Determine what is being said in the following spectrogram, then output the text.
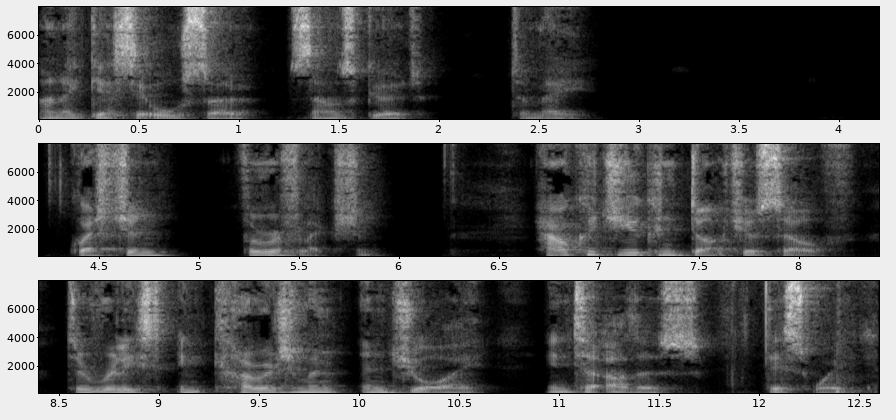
And I guess it also sounds good to me. Question for reflection. How could you conduct yourself to release encouragement and joy into others this week?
